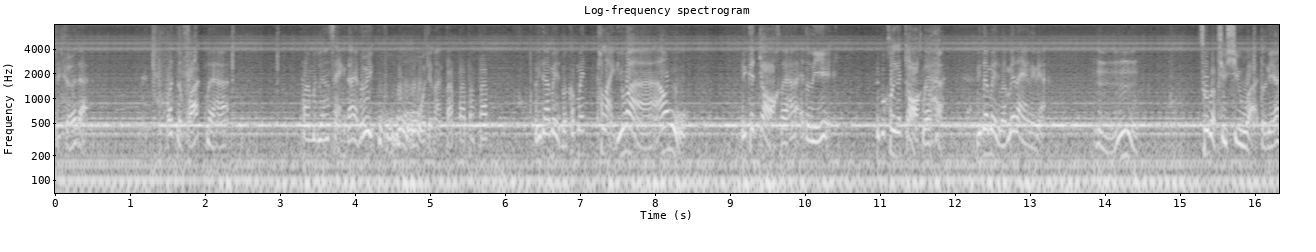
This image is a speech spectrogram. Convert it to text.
The Curse อะ What the fuck เลยฮะทำไมมันเรืองแสงได้ เฮ้ย โอ้โหโอ้โหเดี๋ยวก่อนแป๊บแป๊บแป๊บแป๊บเฮ้ย ดาเมจมันก็ไม่เท่าไหร่นี่หว่า เอ้าเฮ้ยกระจอกเลยฮะไอตัวนี้เฮ้ยมันโคตรกระจอกเลยฮะเฮ้ย ดาเมจมันไม่แรงเลยเนี่ยหืมสู้แบบชิวๆอะตัวเนี้ย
